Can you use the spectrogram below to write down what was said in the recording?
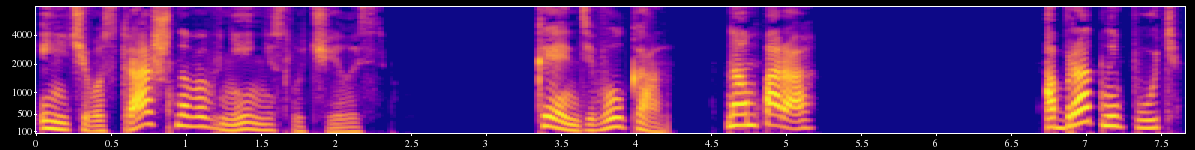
и ничего страшного в ней не случилось. «Кэнди, вулкан, нам пора», Обратный путь,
